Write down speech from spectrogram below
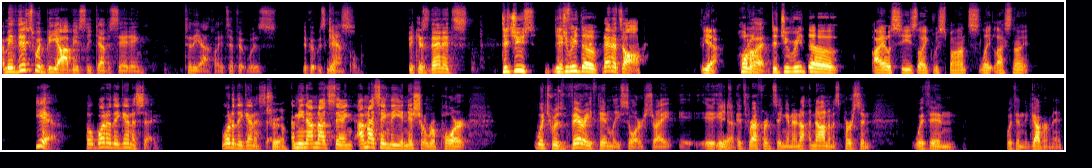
I mean, this would be obviously devastating to the athletes if it was if it was Yes. canceled, because then it's Did you did you read the then it's off. yeah? Hold Go on. ahead. Did you read the IOC's like response late last night? Yeah, but what are they going to say? What are they going to say? True. I mean, I'm not saying I'm not saying the initial report, which was very thinly sourced, right? It, it- Yeah. It's referencing an anonymous person within within the government.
